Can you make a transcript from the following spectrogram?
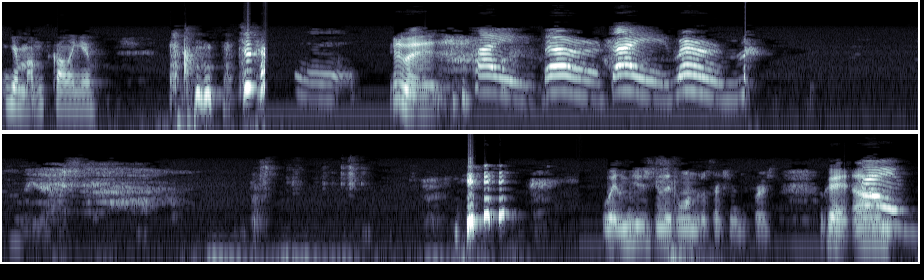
Your mom's calling you. Just her. anyway, Tiber, Tiber. wait, let me just do this one little section first. Okay, um,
